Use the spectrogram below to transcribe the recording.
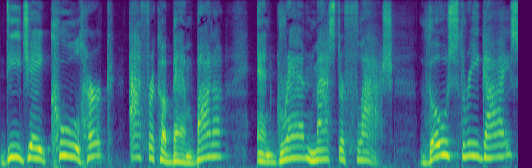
DJ Kool Herc, Afrika Bambaataa, and Grandmaster Flash. Those three guys,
